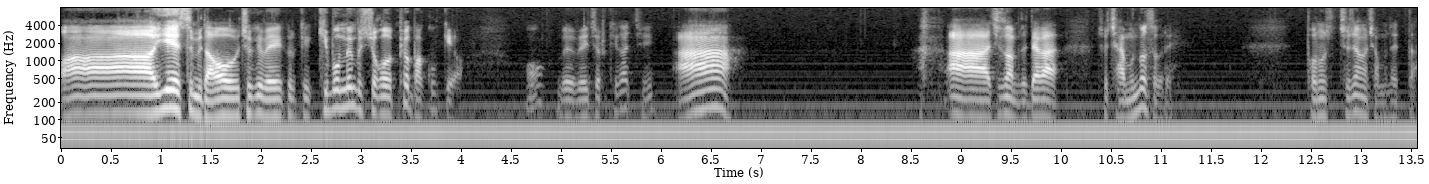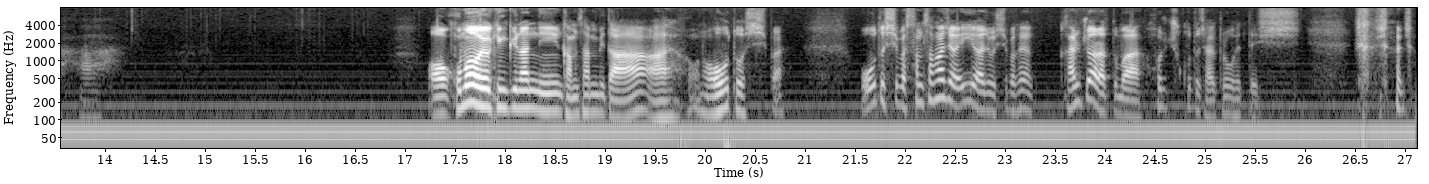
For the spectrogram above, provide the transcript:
아 이해했습니다. 어 저게 왜 그렇게 기본 멤버십 저거 표 바꿀게요. 어? 왜 왜 저렇게 갔지? 아. 아 죄송합니다. 내가 저 잘못 넣어서 그래. 번호 저장을 잘못했다. 아. 어 고마워요 김균환님 감사합니다. 아 오늘 오후도 씨발 오후도 씨발 삼성화재가 이겨가지고 씨발 그냥 갈줄 알았더만 호주 축구도 잘 들어오고 했대. 씨.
